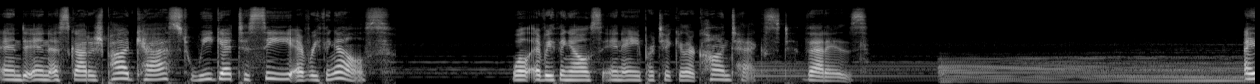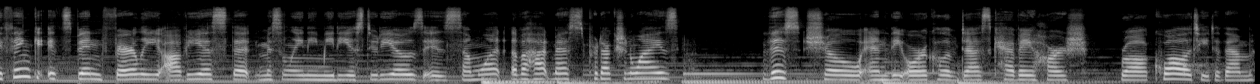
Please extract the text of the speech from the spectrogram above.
And in a Scottish podcast, we get to see everything else. Well, everything else in a particular context, that is. I think it's been fairly obvious that Miscellany Media Studios is somewhat of a hot mess production wise. This show and The Oracle of Dusk have a harsh, raw quality to them,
